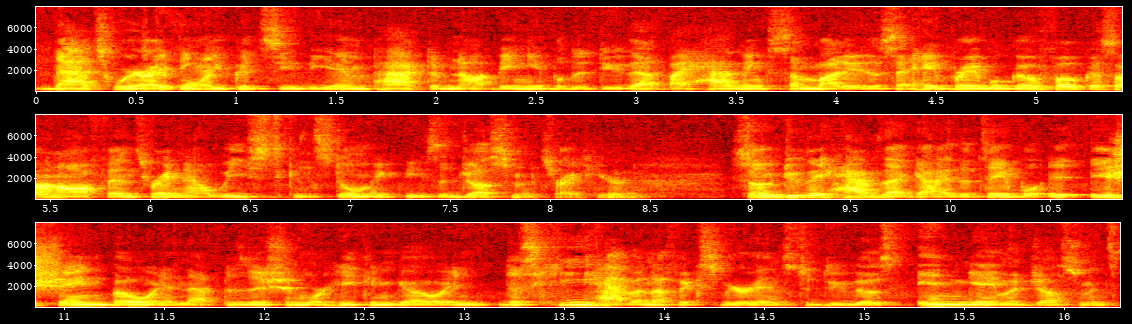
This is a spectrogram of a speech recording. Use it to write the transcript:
That's where That's I think point. you could see the impact of not being able to do that by having somebody to say, "Hey, Vrabel, go focus on offense right now. We can still make these adjustments right here." Mm-hmm. So, do they have that guy that's able? Is Shane Bowen in that position where he can go and does he have enough experience to do those in-game adjustments?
